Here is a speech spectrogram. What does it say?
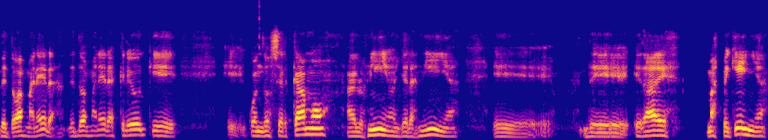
De todas maneras, de todas maneras, creo que eh, cuando acercamos a los niños y a las niñas eh, de edades más pequeñas,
